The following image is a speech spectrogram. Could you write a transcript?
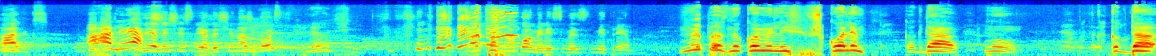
Алекс. Алекс. Следующий, следующий наш гость. Как познакомились вы с Дмитрием? Мы познакомились в школе, когда, ну, когда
